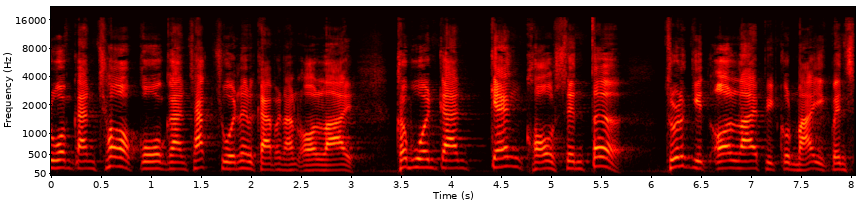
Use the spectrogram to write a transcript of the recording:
รวมการฉ้อโกงการชักชวนให้มีการพนันออนไลน์ขบวนการแก๊ง call center ธุรกิจออนไลน์ผิดกฎหมายอีกเป็นแส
